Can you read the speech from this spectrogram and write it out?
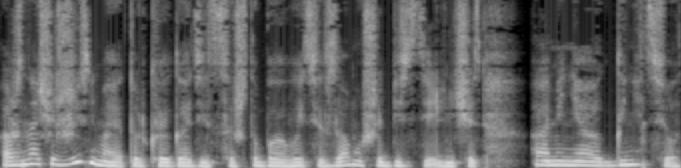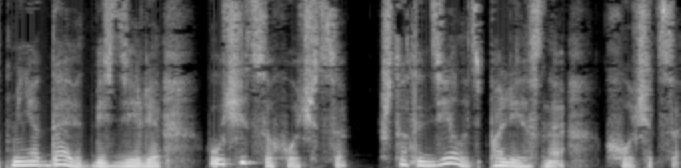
аж значит, жизнь моя только и годится, чтобы выйти замуж и бездельничать. А меня гнетет, меня давит безделье. Учиться хочется, что-то делать полезное хочется.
